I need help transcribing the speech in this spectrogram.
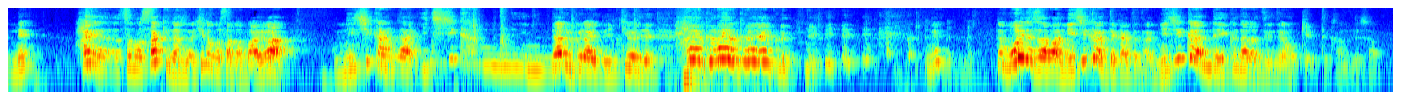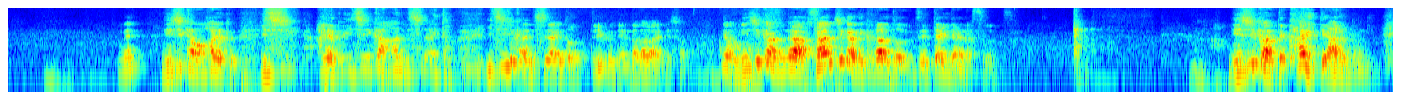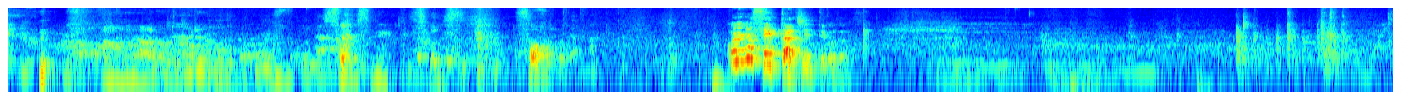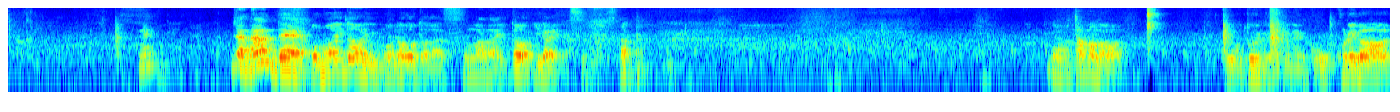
ねはいそのさっきのひろこさんの場合は2時間が1時間になるぐらいの勢いで早く早く早くって。ね。でも森田さんは2時間って書いてたら2時間で行くなら全然 OK って感じでしょ。ね、2時間を早く1早く1時間半にしないと1時間にしないとっていうふうにはならないでしょ？でも2時間が3時間にかかると絶対イライラするんです2時間って書いてあるのに。そうですね。そうです。そう。これがせっかちってことじゃあなんで思い通りに物事が進まないとイライラするんですか？もう頭がこうどういうんですかねこうこれが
